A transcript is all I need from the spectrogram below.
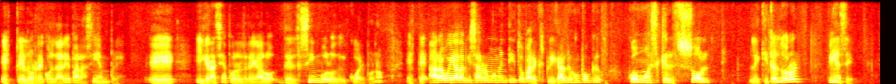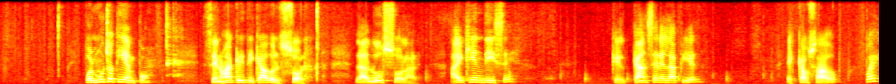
Este, lo recordaré para siempre. Eh, y gracias por el regalo del símbolo del cuerpo, ¿no? Este, ahora voy a la pizarra un momentito para explicarles un poco cómo es que el sol le quita el dolor. Fíjense, por mucho tiempo se nos ha criticado el sol, la luz solar. Hay quien dice que el cáncer en la piel es causado, pues,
